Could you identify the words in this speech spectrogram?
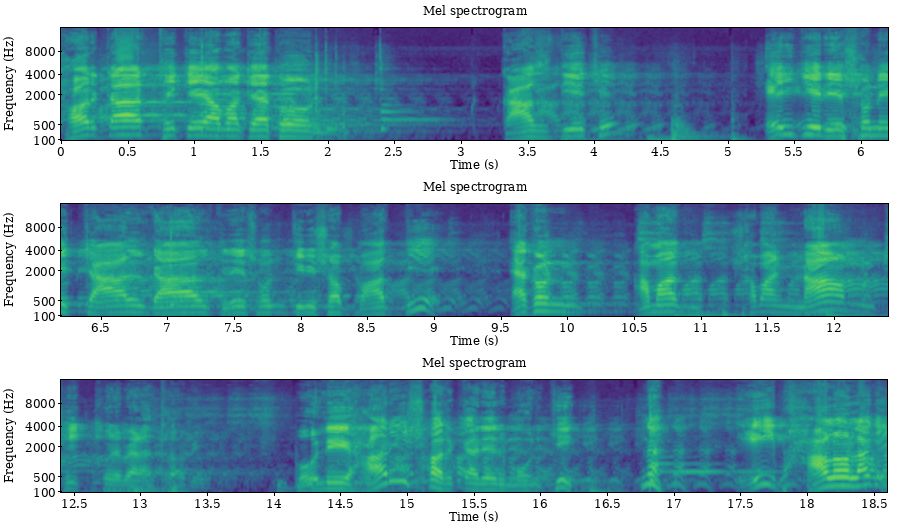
সরকার থেকে আমাকে এখন কাজ দিয়েছে। এই যে রেশনে চাল, ডাল, রেশন, চিনি সব বাদ দিয়ে এখন আমার সবার নাম ঠিক করে বেড়াতে হবে। বলি হারি সরকারের মর্জি। না, এই ভালো লাগে।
